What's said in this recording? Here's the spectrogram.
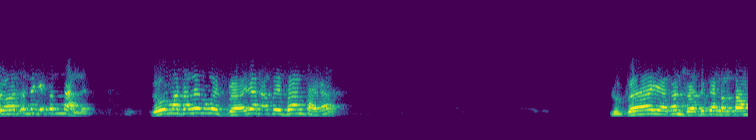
Soalnya ini tenang. Lu masalahnya lu bahaya, apa bantah kan? Lu bahaya kan berarti kan tentang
